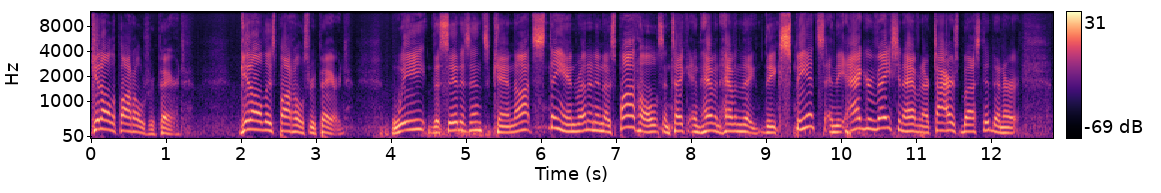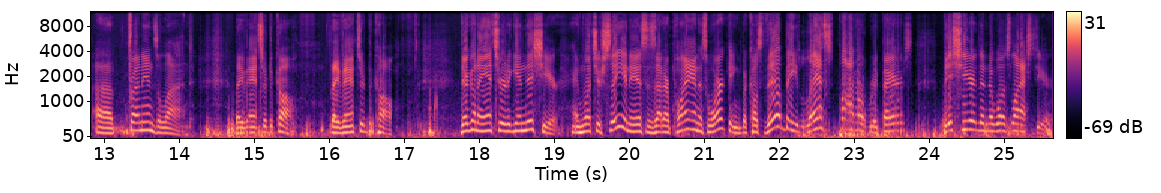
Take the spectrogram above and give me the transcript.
get all the potholes repaired. Get all those potholes repaired. We, the citizens, cannot stand running in those potholes and take and having having the, the expense and the aggravation of having our tires busted and our uh, front ends aligned. They've answered the call. They've answered the call. They're going to answer it again this year. And what you're seeing is, is that our plan is working because there'll be less pothole repairs this year than there was last year.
